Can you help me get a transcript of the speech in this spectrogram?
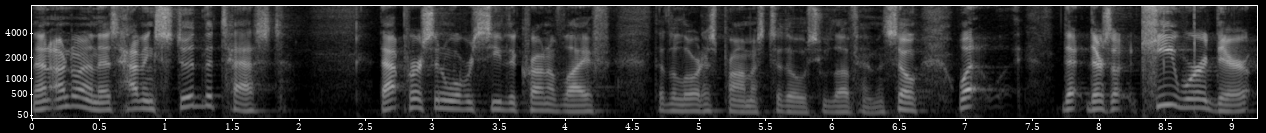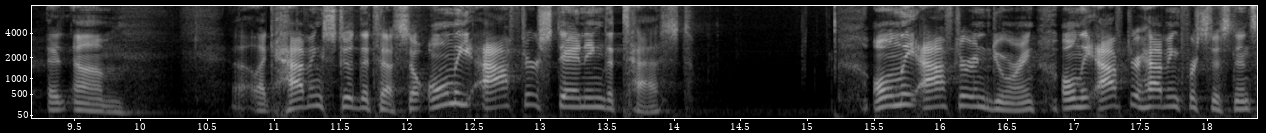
then underline this, having stood the test, that person will receive the crown of life that the Lord has promised to those who love him. And so, what there's a key word there, um, like having stood the test. So, only after standing the test, only after enduring, only after having persistence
